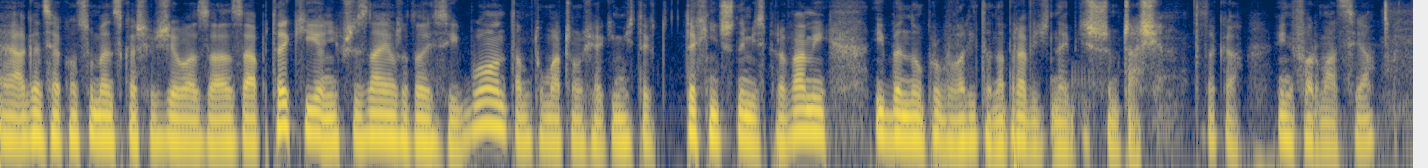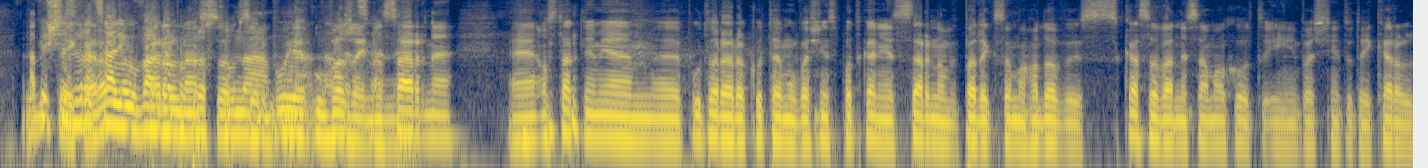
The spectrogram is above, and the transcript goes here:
e, agencja konsumencka się wzięła za, za apteki, oni przyznają, że to jest ich błąd, tam tłumaczą się jakimiś te, technicznymi sprawami i będą próbowali to naprawić w najbliższym czasie. To taka informacja. Abyście zwracali Karolu. uwagę Karol po nas prostu na, obserwuje. na, na te Uważaj na sarnę. E, ostatnio miałem e, półtora roku temu właśnie spotkanie z sarną, wypadek samochodowy, skasowany samochód i właśnie tutaj Karol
